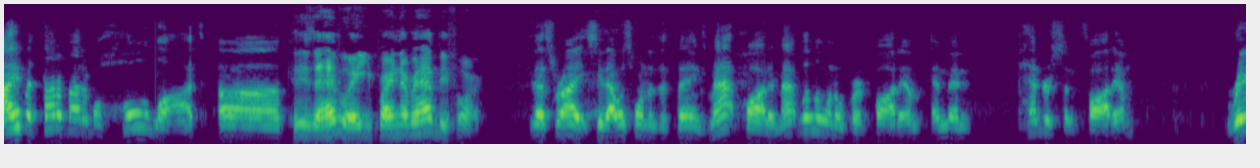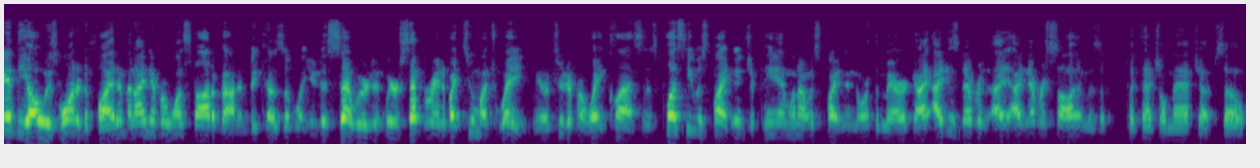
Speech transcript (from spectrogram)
I haven't thought about him a whole lot. Uh. Because he's a heavyweight you probably never had before. That's right. See, that was one of the things. Matt fought him. Matt Lindland went over and fought him, and then Henderson fought him. Randy always wanted to fight him, and I never once thought about him because of what you just said. We were we were separated by too much weight. You know, two different weight classes. Plus, he was fighting in Japan when I was fighting in North America. I, I just never I, I never saw him as a potential matchup. So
